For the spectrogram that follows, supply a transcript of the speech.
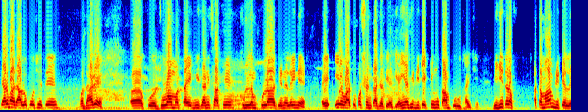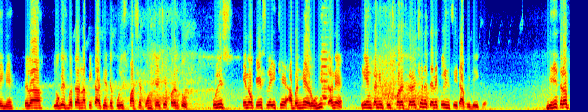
ત્યારબાદ આ લોકો છે તે વધારે જોવા મળતા એકબીજાની સાથે ખુલ્લમ ખુલ્લા જેને લઈને એ વાત ઉપર શંકા જતી હતી. અહીંયાથી ડિટેક્ટિવનું કામ પૂરું થાય છે. બીજી તરફ, આ તમામ ડિટેલ લઈને, પેલા યોગેશ બત્રાના પિતા છે તે પોલીસ પાસે પહોંચે છે, પરંતુ પોલીસ એનો કેસ લઈ છે. આ બંને રોહિત અને પ્રિયંકાની પૂછપરછ કરે છે અને તેને ક્લીન સીટ આપી દે છે. બીજી તરફ,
